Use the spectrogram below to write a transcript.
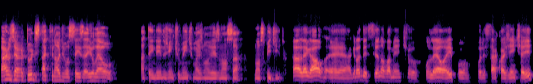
Carlos e Arthur, destaque final de vocês aí, o Léo atendendo gentilmente mais uma vez nossa nosso pedido. Ah, legal. É, agradecer novamente o Léo aí por, por estar com a gente aí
